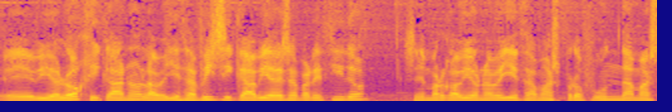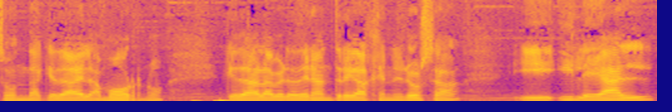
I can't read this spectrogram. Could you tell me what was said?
eh, biológica, ¿no? La belleza física había desaparecido sin embargo, había una belleza más profunda, más honda que da el amor, ¿no? Que da la verdadera entrega generosa y, leal,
